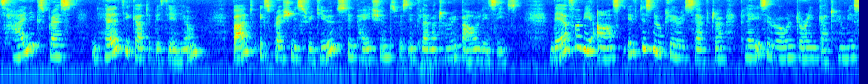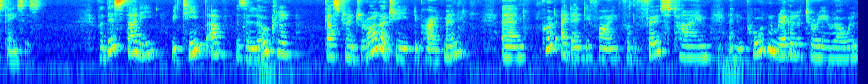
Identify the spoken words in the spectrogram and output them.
is highly expressed in healthy gut epithelium, but expression is reduced in patients with inflammatory bowel disease. Therefore, we ask if this nuclear receptor plays a role during gut homeostasis. For this study, we teamed up with a local gastroenterology department and could identify for the first time an important regulatory role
